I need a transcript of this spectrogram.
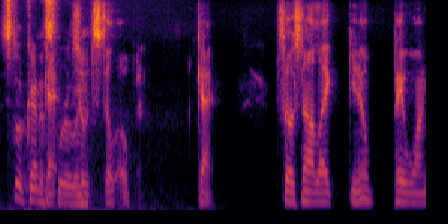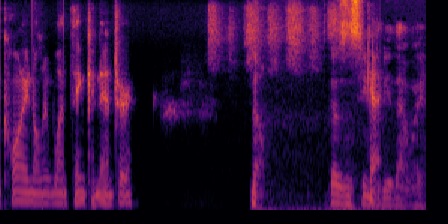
Still kind of Okay, swirling. so it's still open. Okay, so it's not like you know pay one coin, only one thing can enter. No, doesn't seem to be that way.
